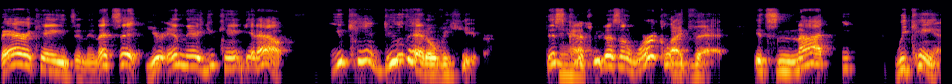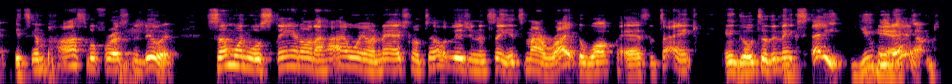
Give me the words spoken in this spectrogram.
barricades, and then that's it. You're in there, you can't get out. You can't do that over here. This yeah. country doesn't work like that. It's not, we can't. It's impossible for us to mm-hmm. do it. Someone will stand on a highway on national television and say, It's my right to walk past the tank and go to the next mm-hmm. state. You be yeah. damned.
